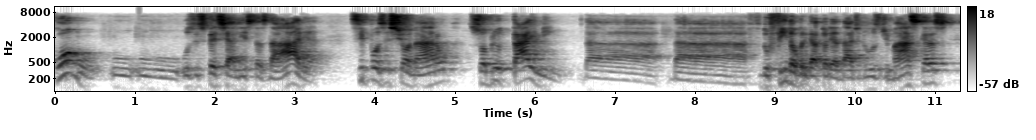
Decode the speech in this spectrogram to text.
como o, o, os especialistas da área se posicionaram sobre o timing da, da, do fim da obrigatoriedade do uso de máscaras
